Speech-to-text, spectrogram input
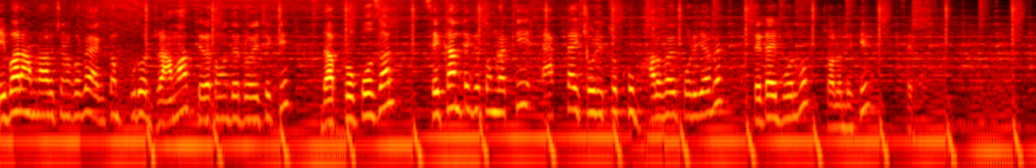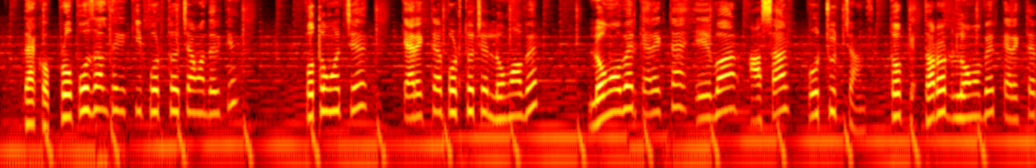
এইবার আমরা আলোচনা করব একদম পুরো ড্রামা যেটা তোমাদের রয়েছে কি দ্য প্রপোজাল সেখান থেকে তোমরা কি একটাই চরিত্র খুব ভালোভাবে পড়ে যাবে, সেটাই বলব। চলো দেখি, সেটা। দেখো প্রপোজাল থেকে কি পড়তে হচ্ছে আমাদেরকে? প্রথম হচ্ছে ক্যারেক্টার পড়তে হচ্ছে লোমবের। লোমবের ক্যারেক্টার এবার আসার প্রচুর চান্স তো ধরো লোমবের ক্যারেক্টার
